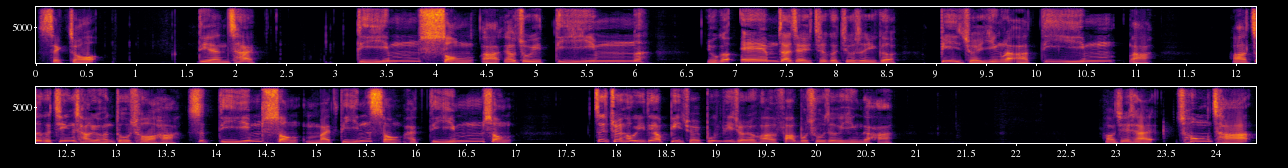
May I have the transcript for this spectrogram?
食咗。点菜，点送啊！要注意点呢，有个 M 在这里，这个就是一个闭嘴音了啊，点啊。啊，这个经常有人读错哈，是点送，唔系点送，系点送。这最后一定要闭嘴，不闭嘴的话发不出这个音的哈。好，接下来冲茶，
